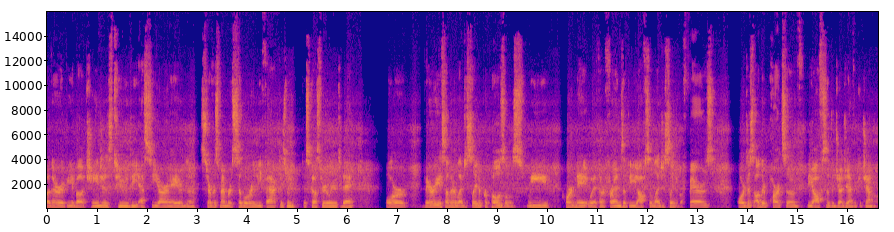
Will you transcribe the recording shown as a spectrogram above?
whether it be about changes to the SCRA or the Service Members Civil Relief Act, as we discussed earlier today, or various other legislative proposals. We coordinate with our friends at the Office of Legislative Affairs or just other parts of the Office of the Judge Advocate General.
